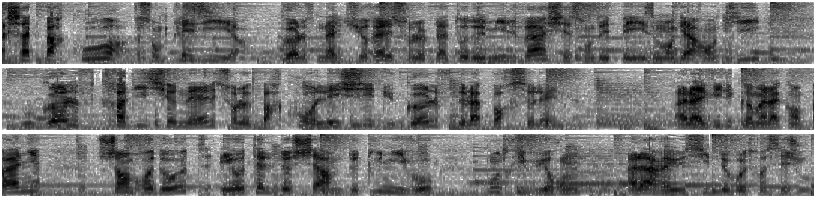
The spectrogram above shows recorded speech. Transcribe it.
À chaque parcours, son plaisir. Golf naturel sur le plateau de Mille Vaches et son dépaysement garanti, ou golf traditionnel sur le parcours léché du golfe de la Porcelaine. À la ville comme à la campagne, chambres d'hôtes et hôtels de charme de tout niveau contribueront à la réussite de votre séjour.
